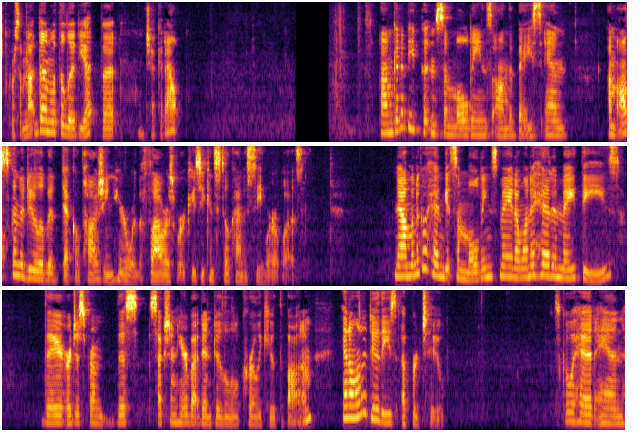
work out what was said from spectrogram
Of course, I'm not done with the lid yet, but check it out. I'm going to be putting some moldings on the base and I'm also going to do a little bit of decoupaging here where the flowers were because you can still kind of see where it was. Now I'm going to go ahead and get some moldings made. I went ahead and made these. They are just from this section here, but I didn't do the little curly Q at the bottom. And I want to do these upper two. Let's go ahead and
